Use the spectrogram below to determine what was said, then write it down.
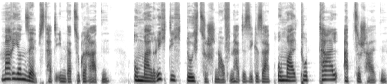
Marion selbst hatte ihm dazu geraten. Um mal richtig durchzuschnaufen, hatte sie gesagt, um mal total abzuschalten.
